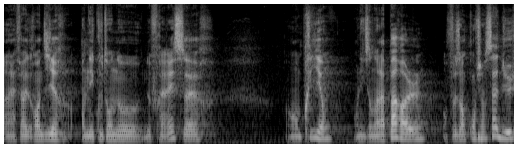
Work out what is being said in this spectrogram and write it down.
la faire grandir en écoutant nos, frères et sœurs, en priant, en lisant dans la parole, en faisant confiance à Dieu.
